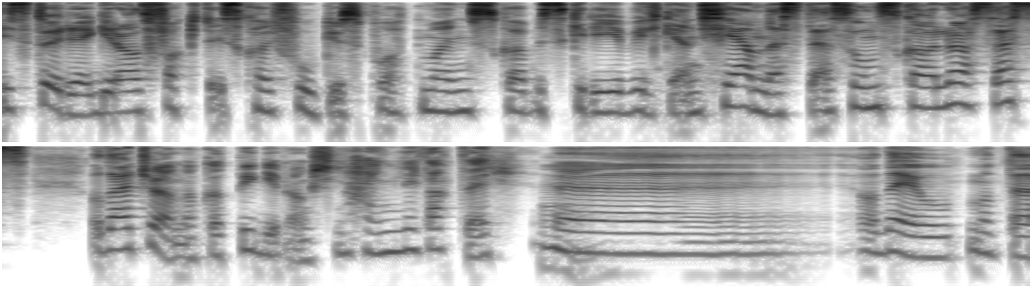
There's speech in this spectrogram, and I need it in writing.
i større grad faktisk har fokus på at man skal beskrive hvilken tjeneste som skal løses. Og der tror jeg nok at byggebransjen henger litt etter. Mm. Eh, og det er jo på en måte,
